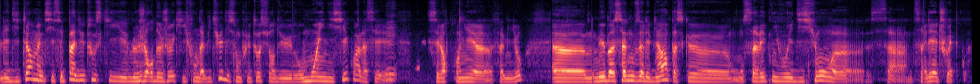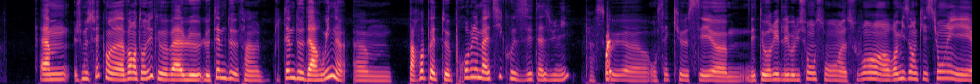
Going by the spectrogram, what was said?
l'éditeur, même si c'est pas du tout ce qui, le genre de jeu qu'ils font d'habitude. Ils sont plutôt sur du au moins initié, quoi. Là, c'est... Mm c'est leur premier euh, familiaux. Euh, mais bah, ça nous allait bien parce que on savait que niveau édition, euh, ça, ça, allait être chouette. Quoi. je me souviens avoir entendu que bah, le, le, thème de, le thème de Darwin parfois peut être problématique aux États-Unis parce que on sait que c'est les théories de l'évolution sont souvent remises en question et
